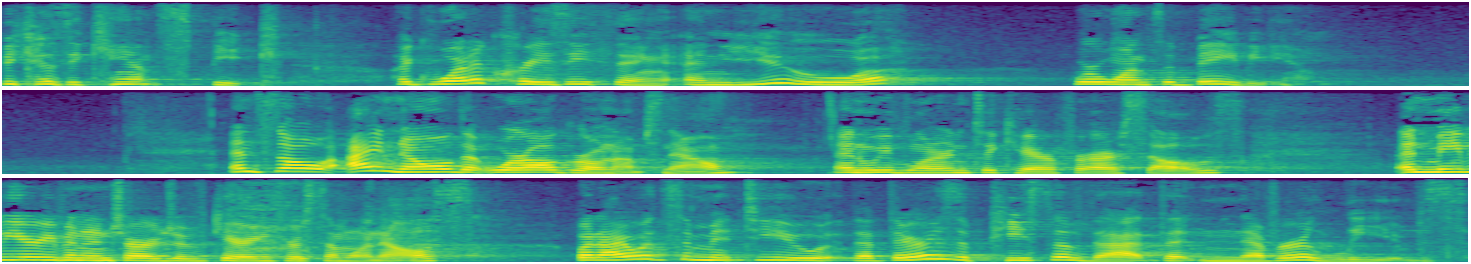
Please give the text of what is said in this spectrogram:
because he can't speak. Like, what a crazy thing. And you were once a baby. And so I know that we're all grown ups now, and we've learned to care for ourselves. And maybe you're even in charge of caring for someone else. But I would submit to you that there is a piece of that that never leaves.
